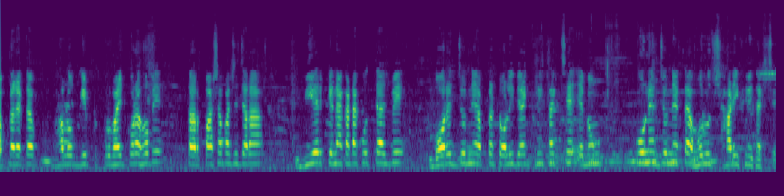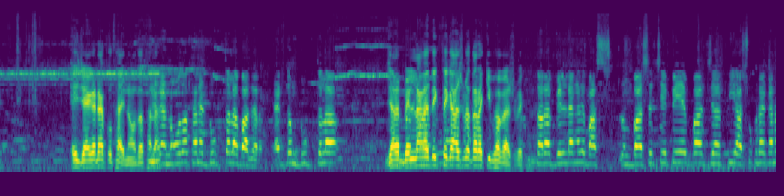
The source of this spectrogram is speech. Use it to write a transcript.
আপনার একটা ভালো গিফট প্রোভাইড করা হবে। তার পাশাপাশি যারা বিয়ের কেনাকাটা করতে আসবে বরের জন্য আপনার টলি ব্যাগ ফ্রি থাকছে এবং কনের জন্য একটা হলুদ শাড়ি ফ্রি থাকছে। এই জায়গাটা কোথায়? নওদা থানা? এটা নওদা থানার ডুবতলা বাজার একদম ডুবতলা। যারা বেলডাঙ্গা দিক থেকে আসবে তারা কীভাবে আসবে তারা বেলডাঙ্গাতে বাস বাসে চেপে বা জাতি আসুক না কেন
